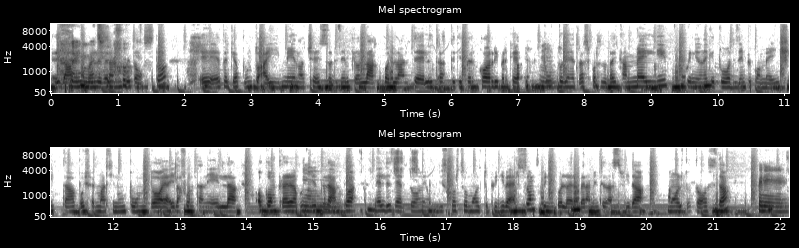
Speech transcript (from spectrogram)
esatto, eh, quello è veramente tosto eh, perché appunto hai meno accesso ad esempio all'acqua durante le tratte che percorri perché mm. tutto viene trasportato dai cammelli quindi non è che tu ad esempio come in città puoi fermarti in un punto e hai la fontanella o comprare la bottiglietta mm. d'acqua nel deserto è un discorso molto più diverso quindi quella era veramente una sfida molto tosta quindi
